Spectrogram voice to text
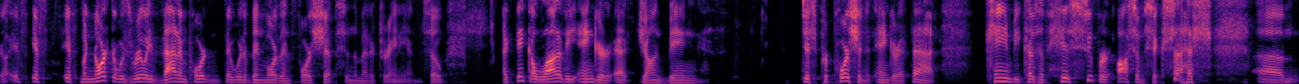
You know, if if if Minorca was really that important, there would have been more than four ships in the Mediterranean. So, I think a lot of the anger at John Byng, disproportionate anger at that, came because of his super awesome success um,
